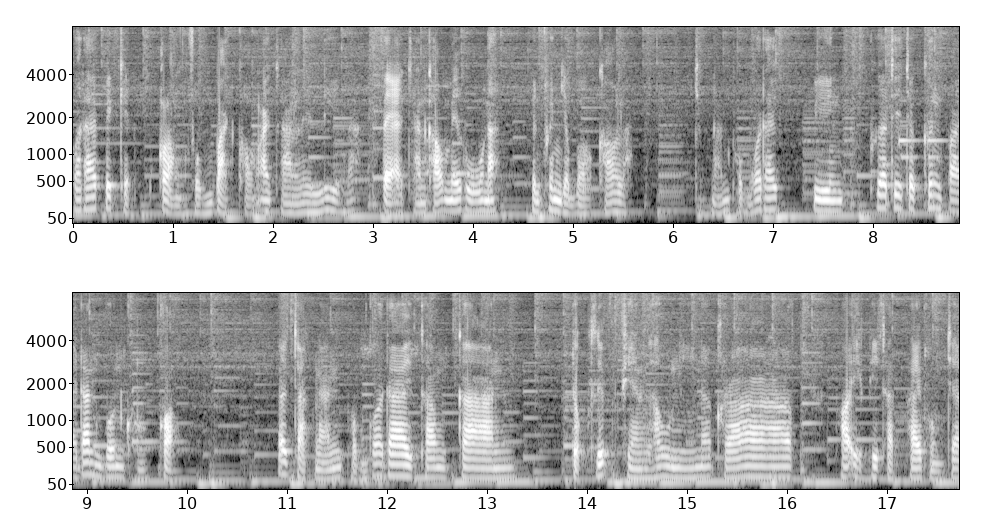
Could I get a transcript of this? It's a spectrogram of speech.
ก็ได้ไปเก็บกล่องสมบัติของอาจารย์เลลี่นะ แต่อาจารย์เขาไม่รู้นะ เป็นเพื่อนๆอย่าบอกเขาล่ะ จากนั้นผมก็ได้ปีนเพื่อที่จะขึ้นไปด้านบนของเกาะ และจากนั้นผมก็ได้ทำการจบคลิปเพียงเท่านี้นะครับเพราะอีพีถัดไปผมจะ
